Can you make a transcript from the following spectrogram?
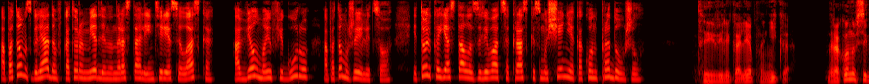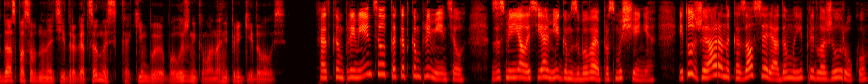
а потом взглядом, в котором медленно нарастали интересы ласка, обвел мою фигуру, а потом уже и лицо. И только я стала заливаться краской смущения, как он продолжил. Ты великолепна, Ника. Драконы всегда способны найти драгоценность, каким бы булыжником она ни прикидывалась. Откомплиментил, так откомплиментил. Засмеялась я, мигом забывая про смущение. И тут же Аарон оказался рядом и предложил руку.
